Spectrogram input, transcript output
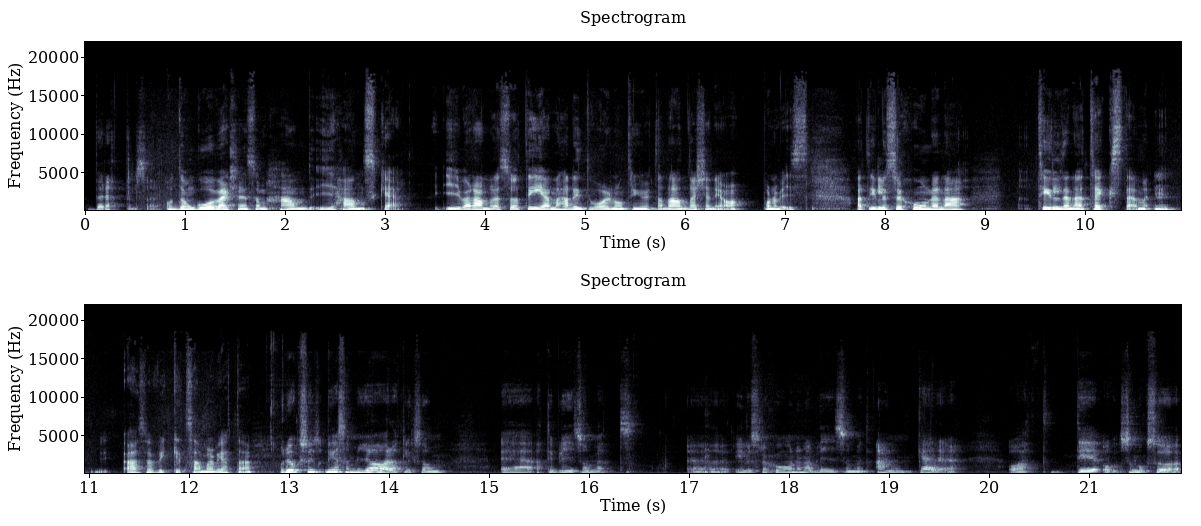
berättelser. Och de går verkligen som hand i handske i varandra. Så att det ena hade inte varit någonting utan det andra känner jag på något vis. Att illustrationerna till den här texten, mm. alltså vilket samarbete. Och det är också det som gör att, liksom, eh, att det blir som ett... Eh, illustrationerna blir som ett ankare och att det som också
